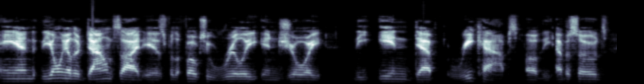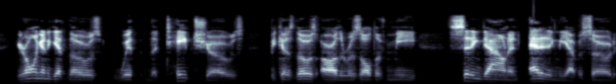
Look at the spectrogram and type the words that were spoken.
And the only other downside is for the folks who really enjoy the in-depth recaps of the episodes, you're only going to get those with the taped shows because those are the result of me sitting down and editing the episode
